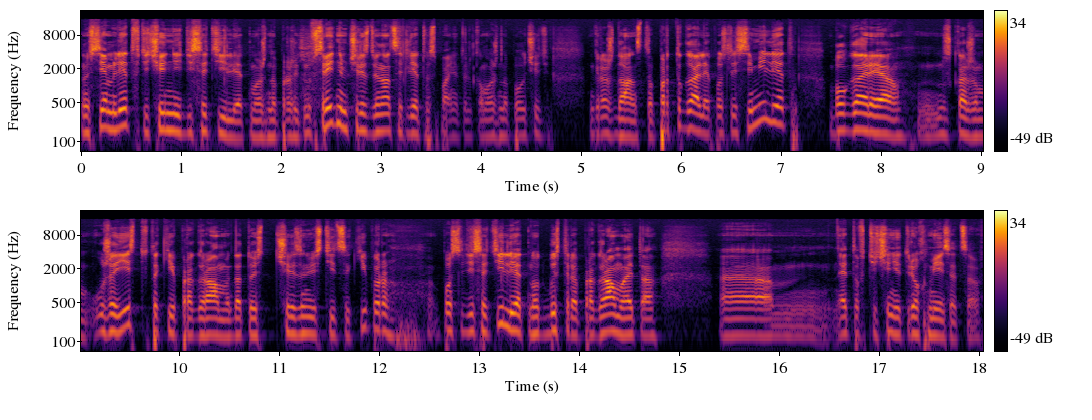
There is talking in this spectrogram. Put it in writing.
но 7 лет в течение 10 лет можно прожить. Ну, в среднем через 12 лет в Испании только можно получить гражданство. Португалия после 7 лет, Болгария, ну, скажем, уже есть такие программы, да, то есть через инвестиции. Кипр после 10 лет, но вот быстрая программа это, э, это в течение трех месяцев.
